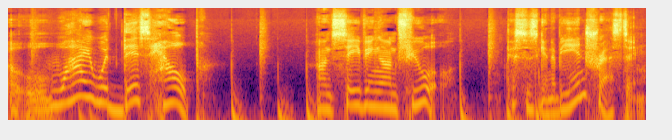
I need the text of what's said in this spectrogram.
why would this help on saving on fuel? This is going to be interesting.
